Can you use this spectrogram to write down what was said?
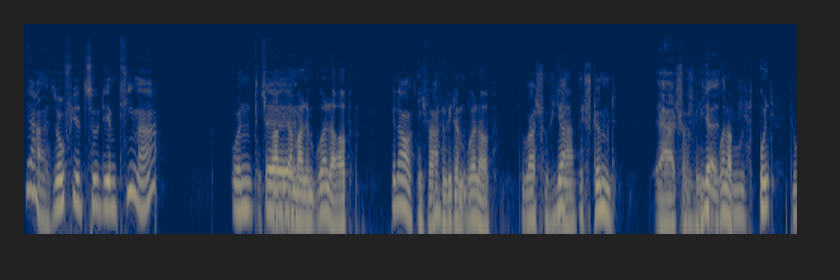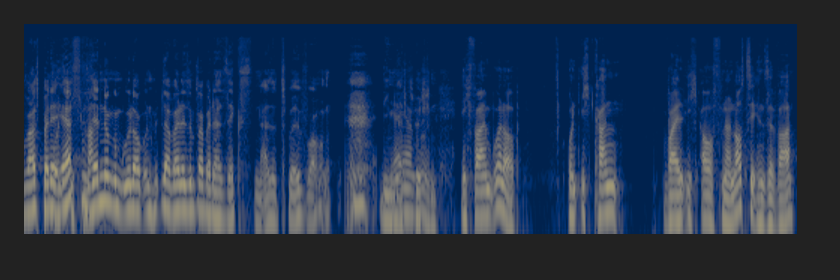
Ja, so viel zu dem Thema. Und Ich war äh, wieder mal im Urlaub. genau. Ich war Ach, schon wieder im. Urlaub. Du warst schon wieder, stimmt. Ja, schon, schon wieder im ist Urlaub. gut. Und Du warst bei der ersten Sendung im Urlaub und mittlerweile sind wir bei der sechsten, also zwölf Wochen liegen Ja, ja, dazwischen. gut. Ich war im Urlaub und ich kann, weil ich auf einer Nordseeinsel war,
